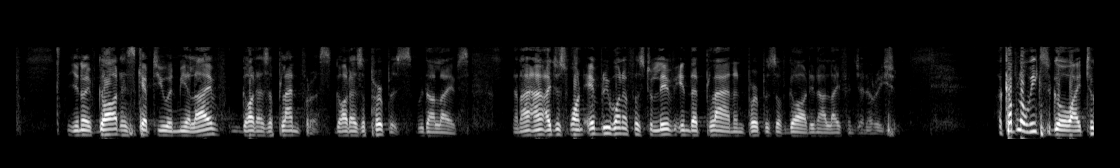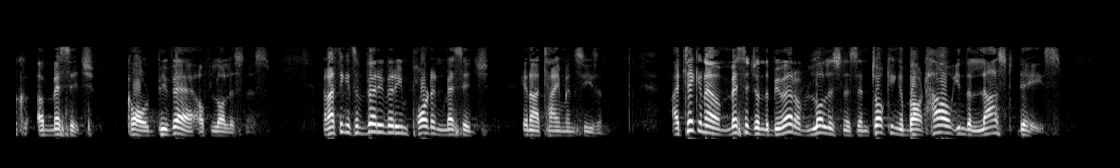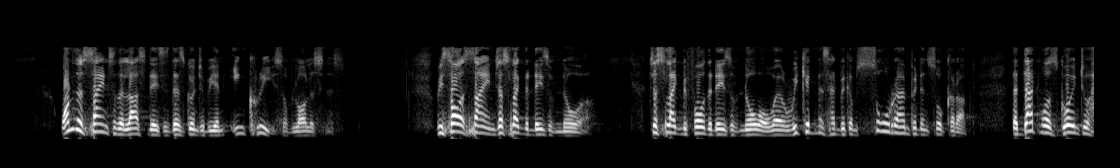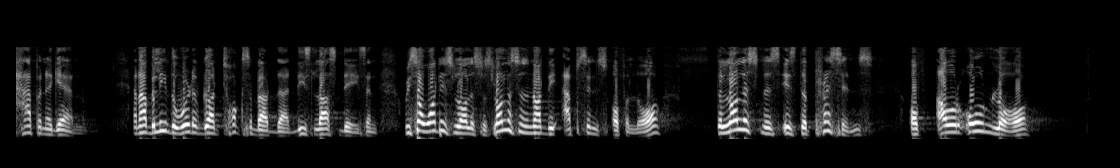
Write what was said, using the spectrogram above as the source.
You know, if God has kept you and me alive, God has a plan for us. God has a purpose with our lives. And I, I just want every one of us to live in that plan and purpose of God in our life and generation. A couple of weeks ago, I took a message called Beware of Lawlessness. And I think it's a very, very important message in our time and season. I've taken a message on the beware of lawlessness and talking about how in the last days, one of the signs of the last days is there's going to be an increase of lawlessness. We saw a sign just like the days of Noah. Just like before the days of Noah where wickedness had become so rampant and so corrupt that that was going to happen again. And I believe the Word of God talks about that these last days. And we saw what is lawlessness. Lawlessness is not the absence of a law. The lawlessness is the presence of our own law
